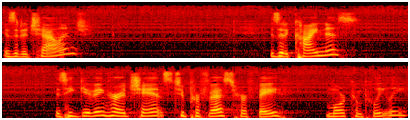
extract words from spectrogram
Is it a challenge? Is it a kindness? Is he giving her a chance to profess her faith more completely?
